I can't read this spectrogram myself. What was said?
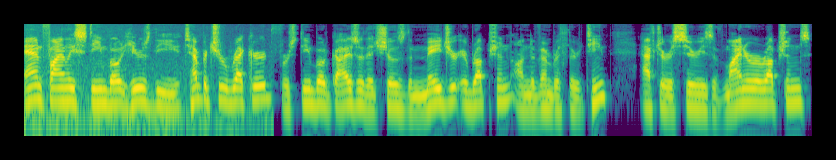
And finally, Steamboat. Here's the temperature record for Steamboat Geyser that shows the major eruption on November 13th after a series of minor eruptions.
